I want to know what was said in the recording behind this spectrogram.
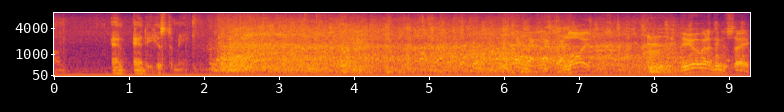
um, an, antihistamine. Lloyd, do you have anything to say?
